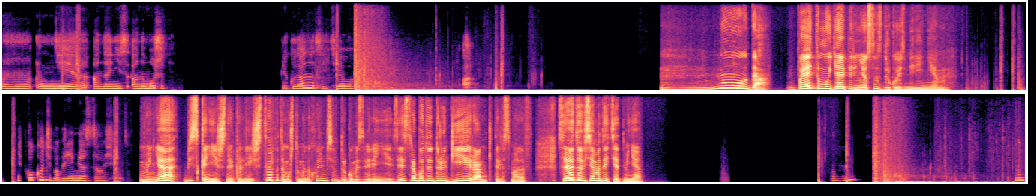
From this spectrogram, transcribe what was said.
Не, она не... Она может... Никуда она отлетела. М, Ну да. Поэтому я и перенес нас в другое измерение. Сколько у тебя времени осталось? У меня бесконечное количество, потому что мы находимся в другом измерении. Здесь работают другие рамки талисманов. Советую всем отойти от меня. Ну,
